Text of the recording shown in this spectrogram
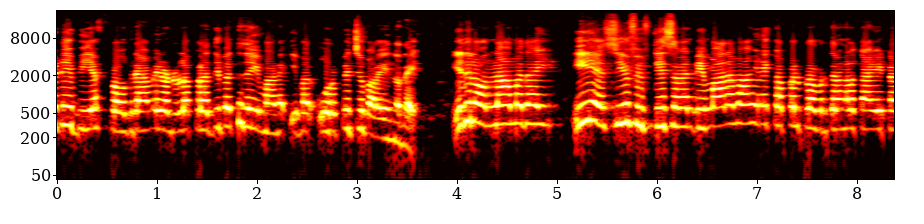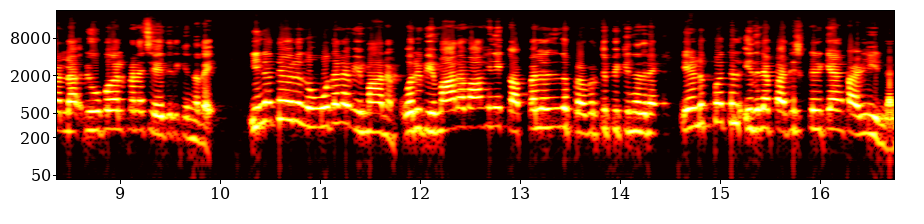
E D B F പ്രോഗ്രാമിനോടുള്ള പ്രതിബദ്ധതയുമാണ് ഇവർ ഉറപ്പിച്ചു പറയുന്നത്. ഇതിൽ ഒന്നാമതായി ഈ എസ് യു ഫിഫ്റ്റി സെവൻ വിമാനവാഹിനി കപ്പൽ പ്രവർത്തനങ്ങൾക്കായിട്ടല്ല രൂപകൽപ്പന ചെയ്തിരിക്കുന്നത്. ഇന്നത്തെ ഒരു നൂതന വിമാനം ഒരു വിമാനവാഹിനി കപ്പലിൽ നിന്ന് പ്രവർത്തിപ്പിക്കുന്നതിന് എളുപ്പത്തിൽ ഇതിനെ പരിഷ്കരിക്കാൻ കഴിയില്ല.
